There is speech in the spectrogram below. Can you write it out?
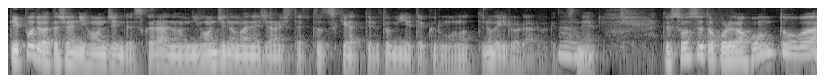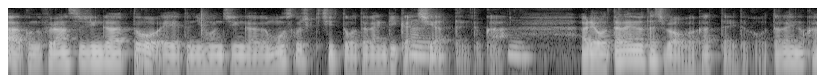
で一方で私は日本人ですからあの日本人のマネージャーの人たちと付き合ってると見えてくるものっていうのがいろいろあるわけですね。うん、でそうするとこれが本当はこのフランス人側と,、えー、と日本人側がもう少しきちっとお互いに理解し合ったりとか、うんあるいはお互いの立場を分かったりとかお互いの考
